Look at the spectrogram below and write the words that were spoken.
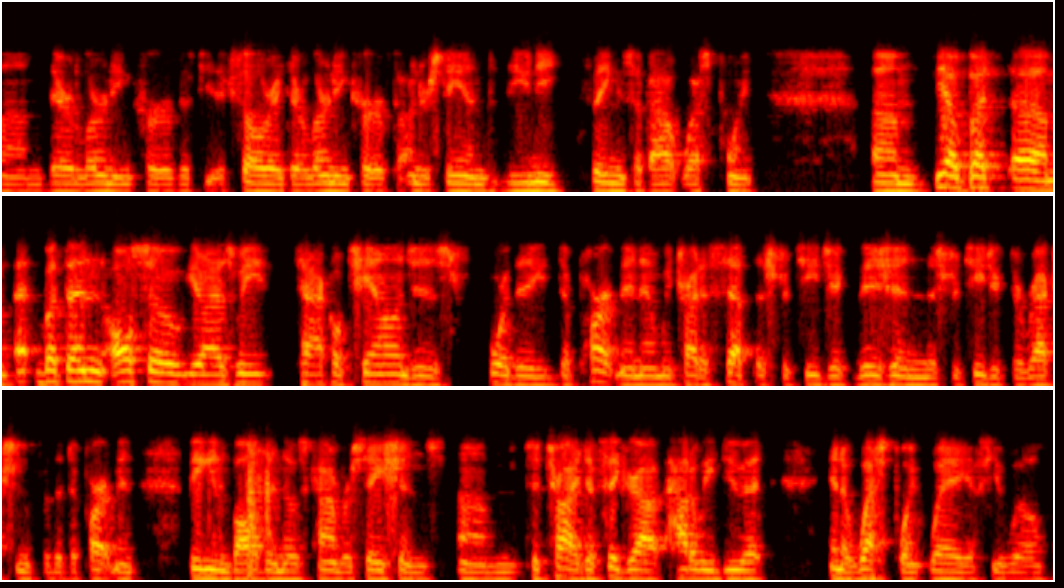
um, their learning curve, if you accelerate their learning curve to understand the unique things about West Point. Um, yeah, but um, but then also, you know, as we tackle challenges for the department and we try to set the strategic vision, the strategic direction for the department, being involved in those conversations um, to try to figure out how do we do it in a West Point way, if you will.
